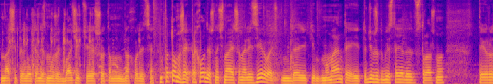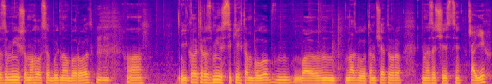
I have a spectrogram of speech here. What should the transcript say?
наші пілоти не зможуть бачити, що там знаходиться. Потім, вже як приходиш, починаєш аналізувати деякі моменти, і тоді вже тобі стає страшно. Ти розумієш, що могло все бути наоборот. А, і коли ти розумієш, скільки їх там було, а нас було там четверо на зачисті. А їх?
